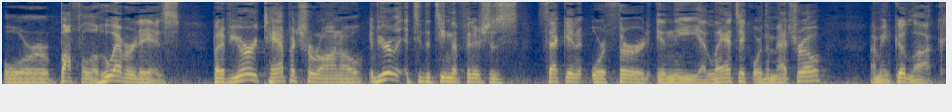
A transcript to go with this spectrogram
or Buffalo, whoever it is. But if you're Tampa, Toronto, if you're to the team that finishes second or third in the Atlantic or the Metro, I mean, good luck.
